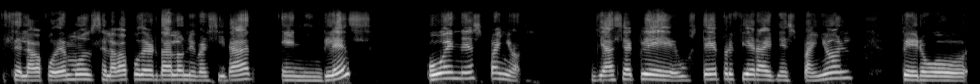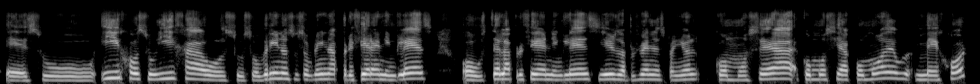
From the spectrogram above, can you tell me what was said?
se la, podemos, se la va a poder dar la universidad en inglés o en español. Ya sea que usted prefiera en español, pero eh, su hijo, su hija o su sobrino, su sobrina prefiere en inglés o usted la prefiere en inglés y ellos la prefieren en español, como sea, como se acomode mejor,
